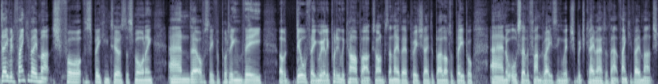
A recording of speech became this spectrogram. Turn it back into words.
David, thank you very much for, for speaking to us this morning, and uh, obviously for putting the oh, deal thing really, putting the car parks on because I know they're appreciated by a lot of people, and also the fundraising which which came out of that. Thank you very much.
